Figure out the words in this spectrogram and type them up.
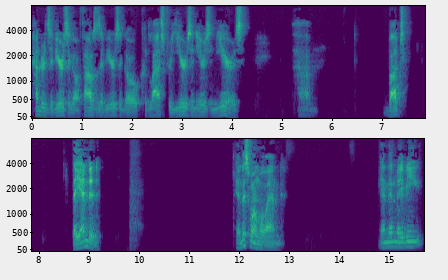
hundreds of years ago, thousands of years ago, could last for years and years and years. Um, but they ended. And this one will end. And then maybe,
